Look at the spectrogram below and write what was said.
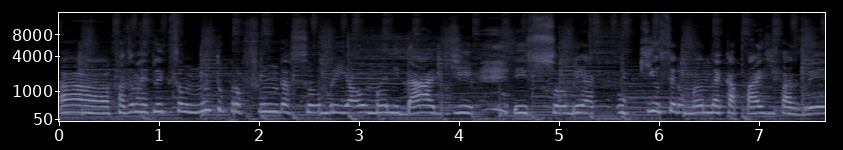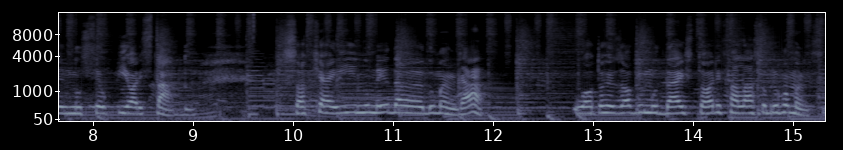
a fazer uma reflexão muito profunda sobre a humanidade e sobre a- o que o ser humano é capaz de fazer no seu pior estado. Só que aí, no meio da- do mangá, o autor resolve mudar a história e falar sobre o romance.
